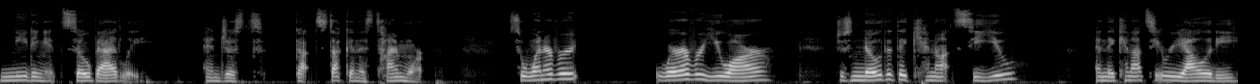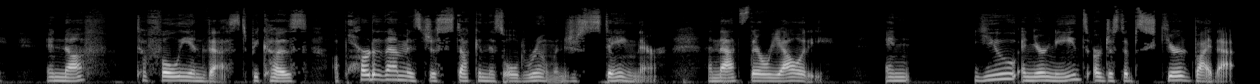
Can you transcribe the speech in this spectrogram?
needing it so badly and just got stuck in this time warp. So whenever wherever you are, just know that they cannot see you and they cannot see reality enough to fully invest because a part of them is just stuck in this old room and just staying there. And that's their reality. And you and your needs are just obscured by that.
